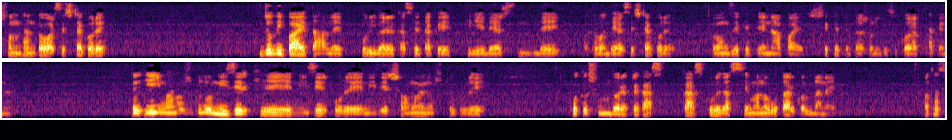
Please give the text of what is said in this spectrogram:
সন্ধান পাওয়ার চেষ্টা করে। যদি পায়, তাহলে পরিবারের কাছে তাকে ফিরিয়ে দেওয়ার দেয় অথবা দেওয়ার চেষ্টা করে এবং যে ক্ষেত্রে না পায়, সেক্ষেত্রে তো আসলে কিছু করার থাকে না। তো এই মানুষগুলো নিজের খেয়ে, নিজের পরে, নিজের সময় নষ্ট করে কত সুন্দর একটা কাজ কাজ করে যাচ্ছে মানবতার কল্যাণে। অথচ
